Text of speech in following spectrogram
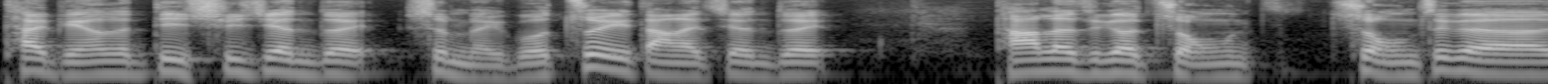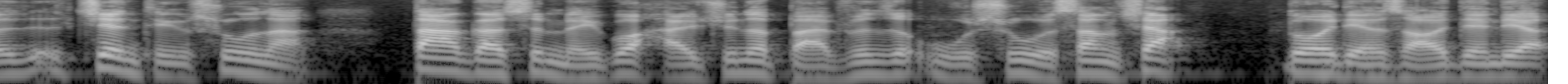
太平洋的第七舰队是美国最大的舰队，它的这个总总这个舰艇数呢？大概是美国海军的百分之五十五上下，多一点少一点点。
